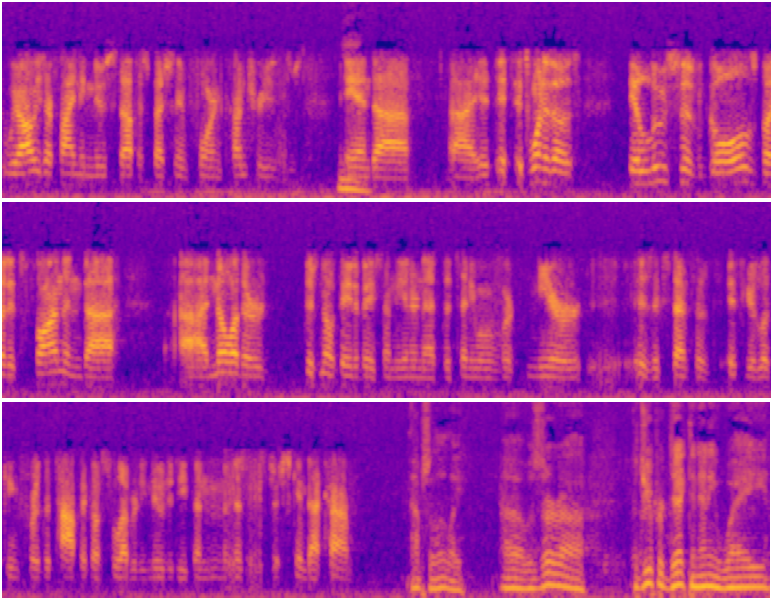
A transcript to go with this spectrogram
we always are finding new stuff, especially in foreign countries, and uh, uh, it, it, it's one of those elusive goals, but it's fun, and uh, uh, no other. There's no database on the internet that's anywhere near as extensive if you're looking for the topic of celebrity nudity than MrSkin.com. Absolutely. Uh, was there? Uh, could you predict in any way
